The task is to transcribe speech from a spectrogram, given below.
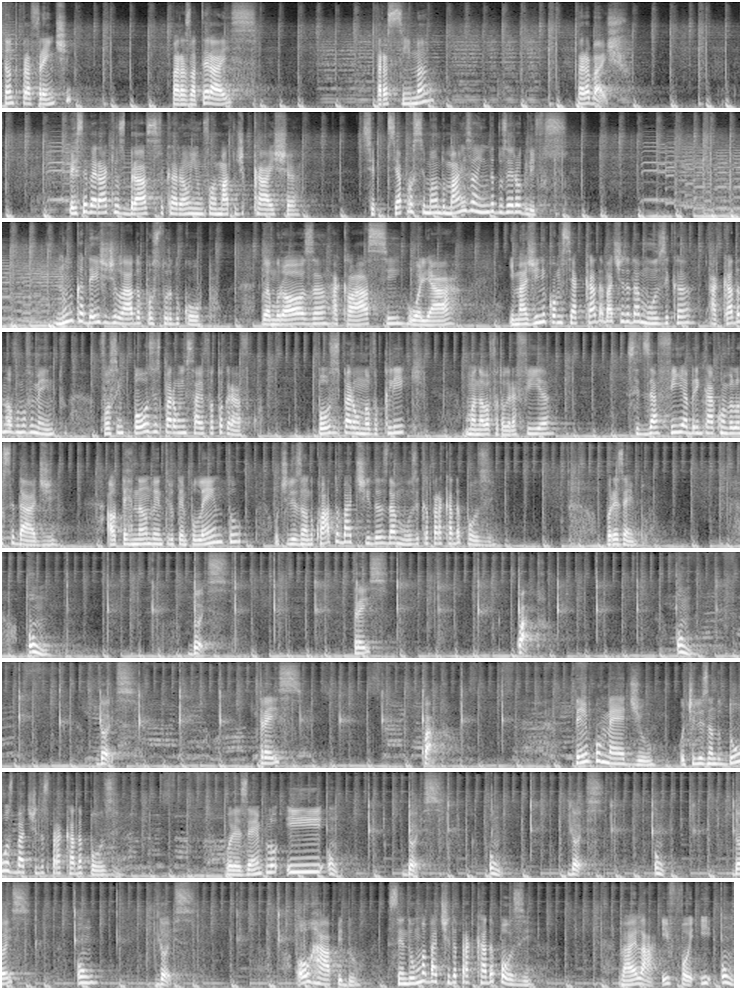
tanto para frente, para as laterais, para cima, para baixo. Perceberá que os braços ficarão em um formato de caixa, se, se aproximando mais ainda dos hieroglifos. Nunca deixe de lado a postura do corpo, glamurosa, a classe, o olhar Imagine como se a cada batida da música, a cada novo movimento, fossem poses para um ensaio fotográfico, poses para um novo clique, uma nova fotografia. Se desafie a brincar com velocidade, alternando entre o tempo lento, utilizando quatro batidas da música para cada pose. Por exemplo, um, dois, três quatro, um, dois, três, quatro. Tempo médio, utilizando duas batidas para cada pose. Por exemplo, e um, dois, um, dois, um, dois, um, dois. Ou rápido, sendo uma batida para cada pose. Vai lá. E foi. E um.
